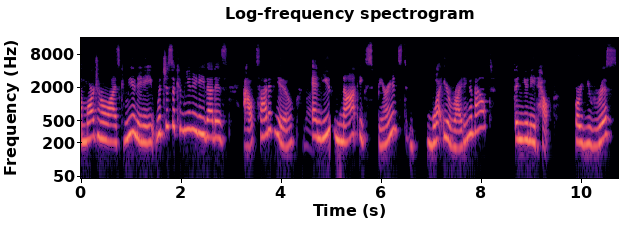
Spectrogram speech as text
a marginalized community, which is a community that is outside of you, right. and you've not experienced what you're writing about, then you need help or you risk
